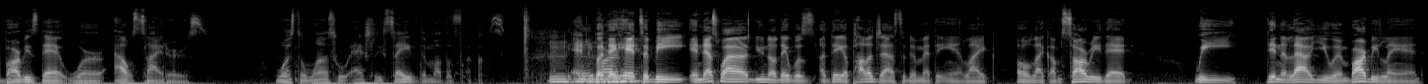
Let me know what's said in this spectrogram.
Barbies that were outsiders was the ones who actually saved the motherfuckers. Mhm. And but they had to be, and that's why you know they was uh, they apologized to them at the end, like oh, like I'm sorry that we didn't allow you in Barbie Land,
